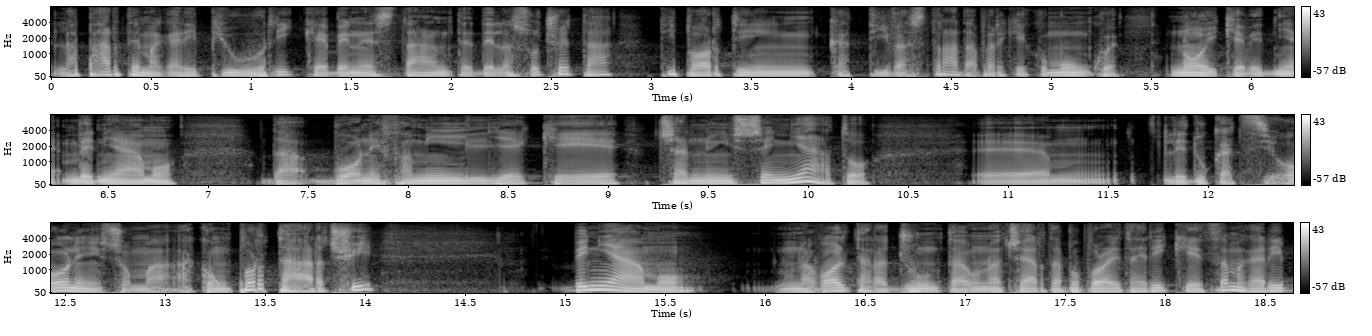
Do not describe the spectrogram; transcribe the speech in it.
la, parte magari più ricca e benestante della società ti porti in cattiva strada perché comunque noi che veniamo da buone famiglie che ci hanno insegnato ehm, l'educazione, insomma, a comportarci, veniamo una volta raggiunta una certa popolarità e ricchezza, magari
